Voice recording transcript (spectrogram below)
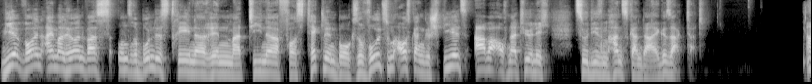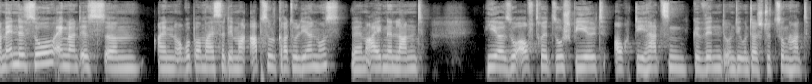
Wir wollen einmal hören, was unsere Bundestrainerin Martina Voss-Tecklenburg sowohl zum Ausgang des Spiels, aber auch natürlich zu diesem Handskandal gesagt hat. Am Ende ist so, England ist ähm, ein Europameister, dem man absolut gratulieren muss. Wer im eigenen Land hier so auftritt, so spielt, auch die Herzen gewinnt und die Unterstützung hat,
